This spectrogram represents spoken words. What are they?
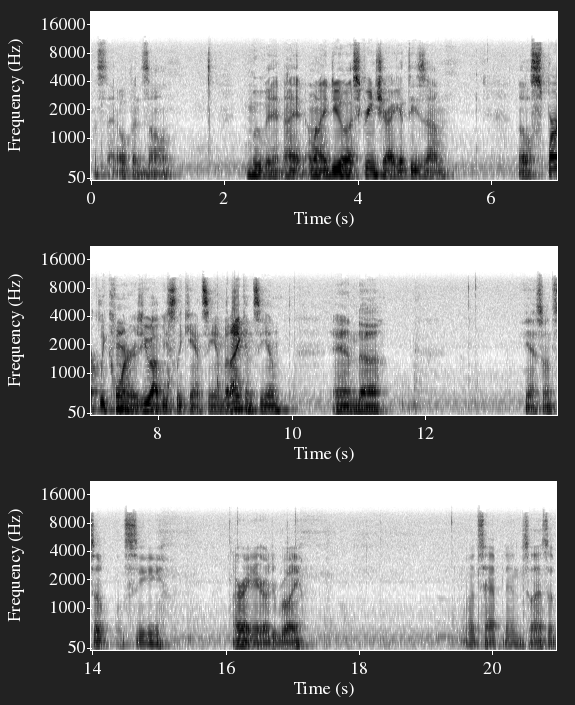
Once that opens, I'll move it in. I, when I do a screen share, I get these um, little sparkly corners. You obviously can't see them, but I can see them. And uh, yeah, so so let's see. All right, Arrow Boy. What's happening? So that's a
